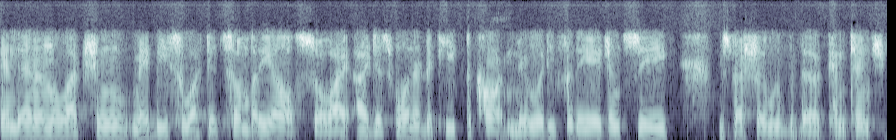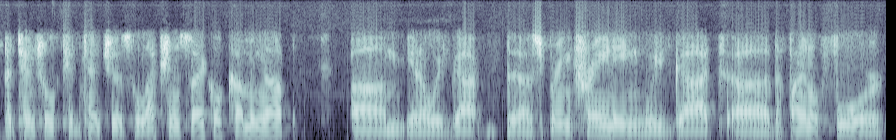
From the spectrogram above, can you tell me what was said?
and then an election maybe selected somebody else. So I, I just wanted to keep the continuity for the agency, especially with the content- potential contentious election cycle coming up. Um, you know, we've got the spring training, we've got uh, the Final Four.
